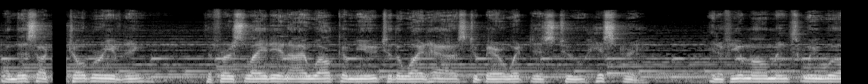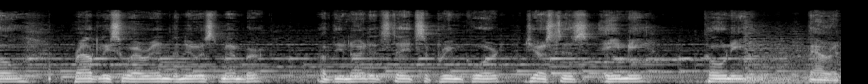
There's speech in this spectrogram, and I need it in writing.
On this October evening, the First Lady and I welcome you to the White House to bear witness to history. In a few moments, we will proudly swear in the newest member of the United States Supreme Court, Justice Amy Coney Barrett.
